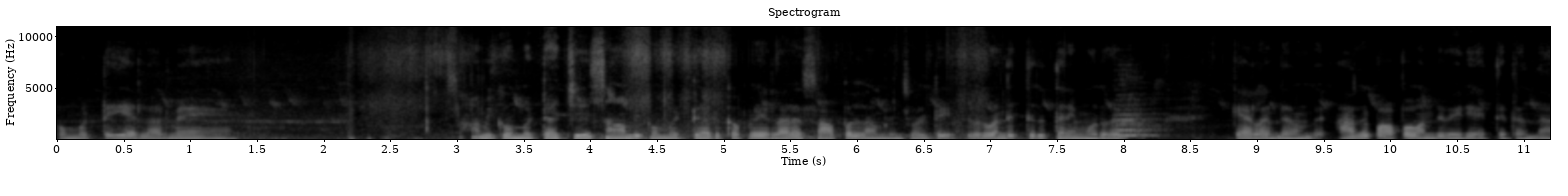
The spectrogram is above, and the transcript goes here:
கும்பிட்டு எல்லாருமே சாமி கும்பிட்டாச்சு. சாமி கும்பிட்டு அதுக்கப்புறம் எல்லோரும் சாப்பிட்லாம் அப்படின்னு சொல்லிட்டு இவர் வந்து திருத்தணி முருகர் கேலண்டர் வந்து அதை பாப்பா வந்து வீடியோ எடுத்துகிட்டு இருந்தா.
